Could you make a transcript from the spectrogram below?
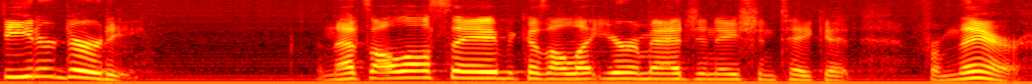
feet are dirty. And that's all I'll say because I'll let your imagination take it from there.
